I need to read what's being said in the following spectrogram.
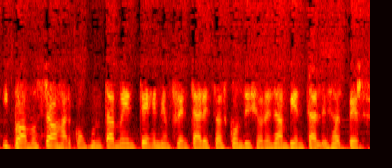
y podamos trabajar conjuntamente en enfrentar estas condiciones ambientales adversas.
